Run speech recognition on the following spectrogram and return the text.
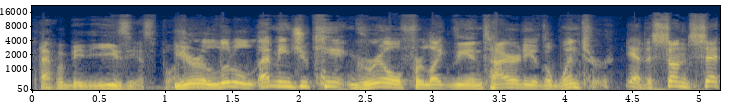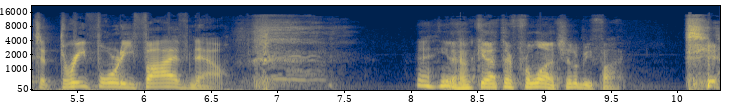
That would be the easiest place. You're a little. That means you can't grill for like the entirety of the winter. Yeah, the sun sets at 3:45 now. eh, you know, get out there for lunch. It'll be fine. Yeah,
